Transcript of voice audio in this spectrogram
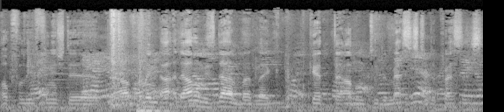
hopefully finish the, the, album. I mean, uh, the album is done, but like get the album to the masses, to the presses.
